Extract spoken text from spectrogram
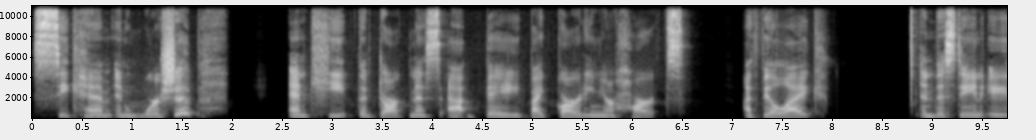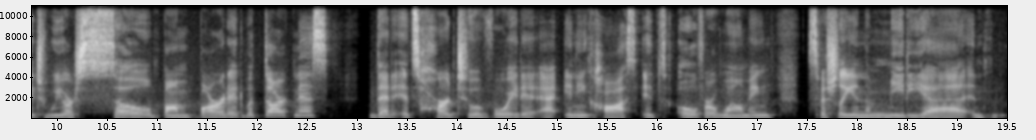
seek Him in worship, and keep the darkness at bay by guarding your hearts. I feel like in this day and age, we are so bombarded with darkness that it's hard to avoid it at any cost. It's overwhelming, especially in the media and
